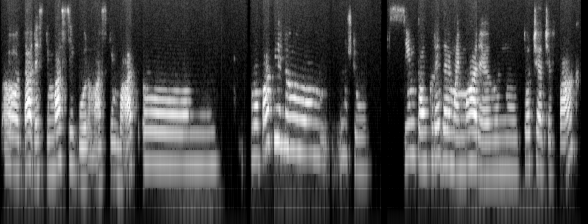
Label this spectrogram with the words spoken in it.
Uh, da, de schimbat, sigur, m-a schimbat. Uh, probabil, uh, nu știu, simt o încredere mai mare în tot ceea ce fac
